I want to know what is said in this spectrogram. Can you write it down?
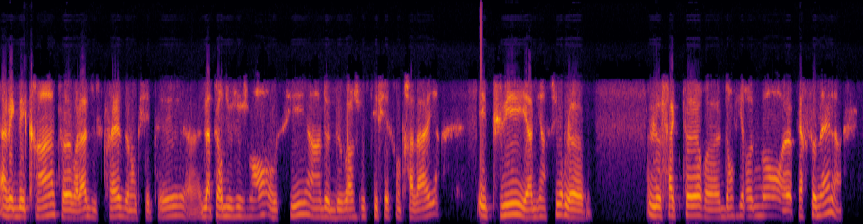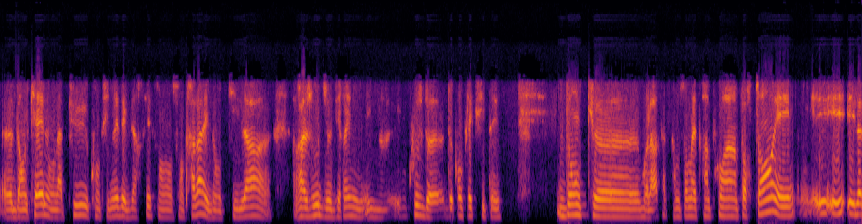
avec des craintes, euh, voilà, du stress, de l'anxiété, de la peur du jugement aussi, hein, de devoir justifier son travail. Et puis il y a bien sûr le, le facteur d'environnement personnel euh, dans lequel on a pu continuer d'exercer son, travail. Donc, qui là rajoute, je dirais, une, couche de, complexité. Donc euh, voilà, ça, ça, me semble être un point important. Et, la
